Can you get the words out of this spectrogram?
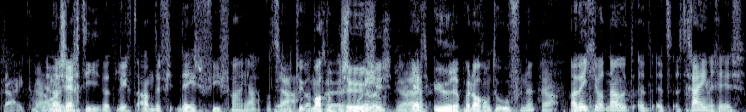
Kijk, en dan zegt hij, dat ligt aan de, deze FIFA. Ja, dat zijn Ja, natuurlijk dat, makkelijke smoesjes. ja. Je hebt uren per dag om te oefenen. Ja. Maar weet je wat nou het, het, het, het geinige is?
